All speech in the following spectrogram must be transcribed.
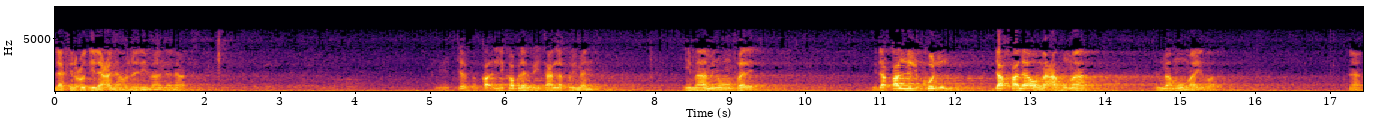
لكن عدل عنها هنا لماذا؟ نعم. اللي قبله يتعلق بمن؟ إمام ومنفرد إذا قال للكل دخل ومعهما المأموم أيضا. نعم.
